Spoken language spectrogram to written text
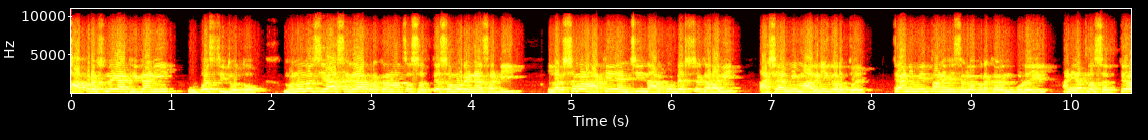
हा प्रश्न या ठिकाणी उपस्थित होतो. म्हणूनच या सगळ्या प्रकरणाचं सत्य समोर येण्यासाठी लक्ष्मण हाके यांची नार्को टेस्ट करावी अशी आम्ही मागणी करतोय. त्यानिमित्ताने हे सगळं प्रकरण पुढे येईल आणि यातलं सत्य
